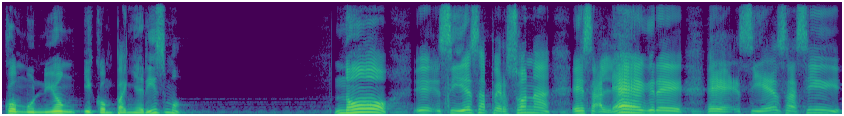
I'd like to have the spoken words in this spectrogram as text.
comunión y compañerismo. No, eh, si esa persona es alegre, eh, si es así,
